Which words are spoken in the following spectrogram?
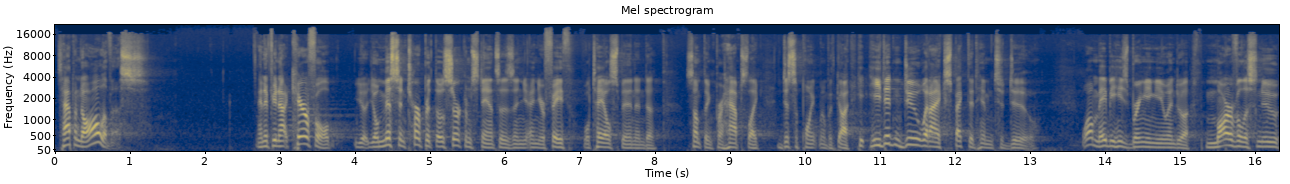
It's happened to all of us. And if you're not careful, you'll misinterpret those circumstances and, and your faith will tailspin into something perhaps like disappointment with God. He, he didn't do what I expected him to do. Well, maybe he's bringing you into a marvelous new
